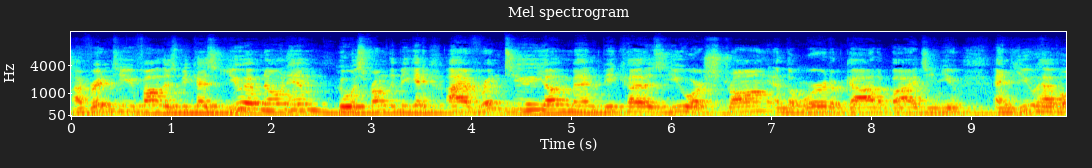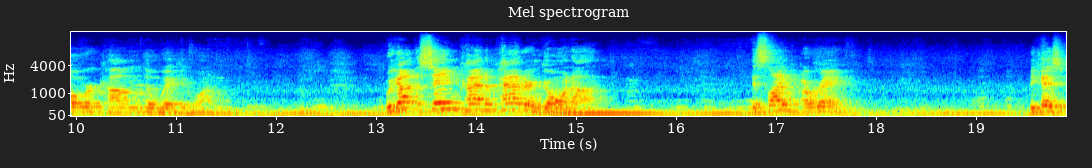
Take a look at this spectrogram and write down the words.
I've written to you, fathers, because you have known him who was from the beginning. I have written to you, young men, because you are strong and the word of God abides in you, and you have overcome the wicked one. We got the same kind of pattern going on. It's like a ring. Because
